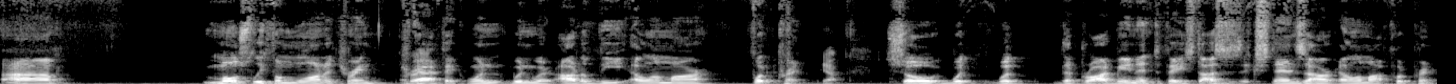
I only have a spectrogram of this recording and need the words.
uh, mostly for monitoring traffic okay. when when we're out of the LMR footprint? Yeah. So what what that broadband interface does is extends our LMR footprint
